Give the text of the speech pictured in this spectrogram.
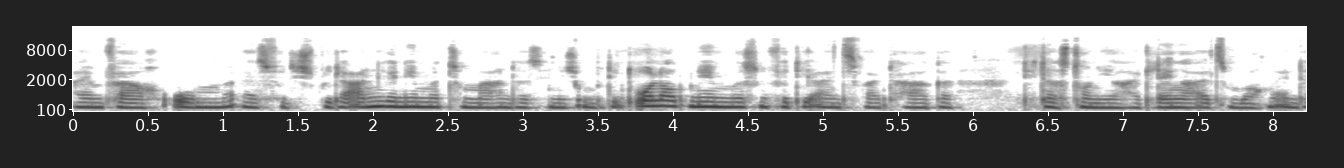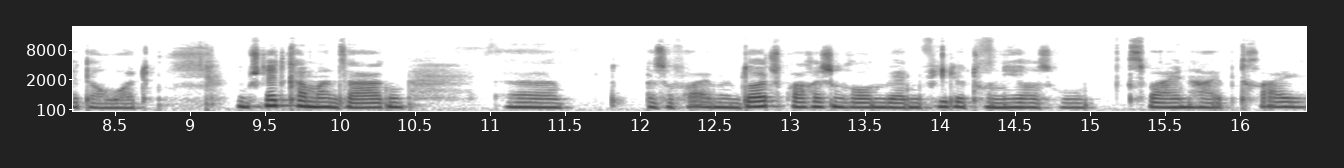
einfach um es für die Spieler angenehmer zu machen, dass sie nicht unbedingt Urlaub nehmen müssen für die ein, zwei Tage, die das Turnier halt länger als ein Wochenende dauert. Im Schnitt kann man sagen, äh, also vor allem im deutschsprachigen Raum werden viele Turniere so zweieinhalb, drei,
